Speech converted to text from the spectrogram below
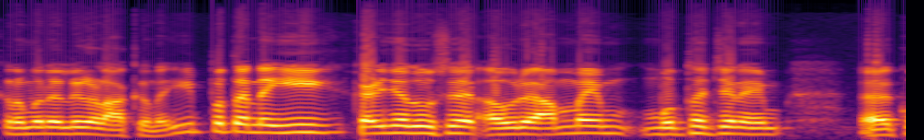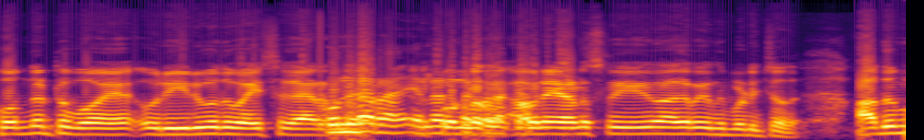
ക്രിമിനലുകളാക്കുന്നത്. ഇപ്പൊ തന്നെ ഈ കഴിഞ്ഞ ദിവസം ഒരു അമ്മയും മുത്തച്ഛനെയും കൊന്നിട്ട് പോയ ഒരു ഇരുപത് വയസ്സുകാരൻ അവനെയാണ് ശ്രീനഗറിൽ നിന്ന് പിടിച്ചത് അതും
